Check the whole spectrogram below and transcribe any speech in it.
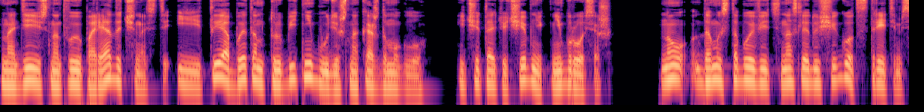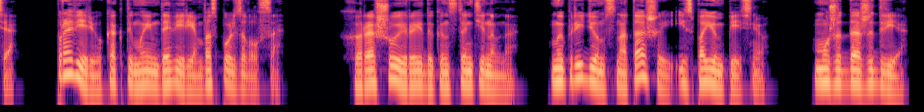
Надеюсь на твою порядочность, и ты об этом трубить не будешь на каждом углу. И читать учебник не бросишь. Ну, да мы с тобой ведь на следующий год встретимся. Проверю, как ты моим доверием воспользовался. «Хорошо, Ираида Константиновна. Мы придем с Наташей и споем песню. Может, даже две.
